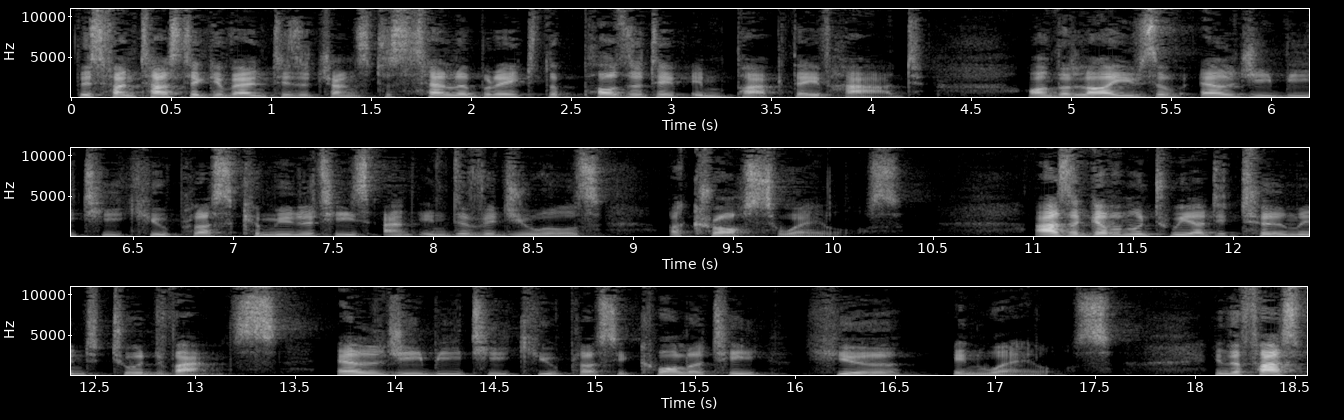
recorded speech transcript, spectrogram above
This fantastic event is a chance to celebrate the positive impact they've had on the lives of LGBTQ plus communities and individuals across Wales. As a government, we are determined to advance LGBTQ plus equality here in Wales. In the, fast,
